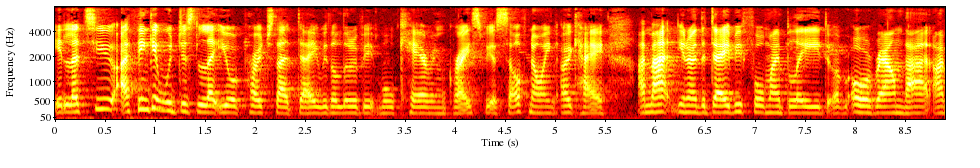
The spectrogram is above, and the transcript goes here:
it lets you I think it would just let you approach that day with a little bit more care and grace for yourself knowing, "Okay, I'm at, you know, the day before my bleed or, or around that, I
